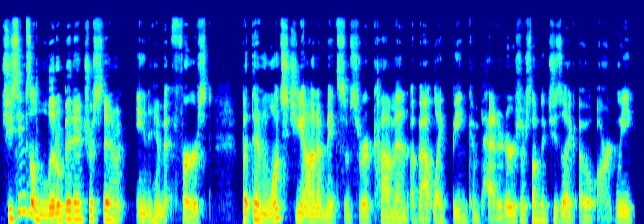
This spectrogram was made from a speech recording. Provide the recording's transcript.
She seems a little bit interested in him at first, but then once Gianna makes some sort of comment about like being competitors or something, she's like, "Oh, aren't we?"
